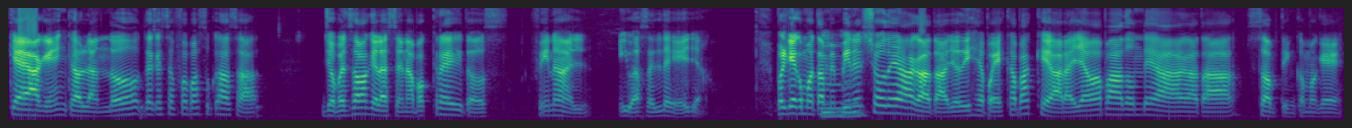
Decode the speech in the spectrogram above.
que again, que hablando de que se fue para su casa, yo pensaba que la escena post créditos final iba a ser de ella. Porque como también viene Ujú. el show de Agatha, yo dije, pues es capaz que ahora ella va para donde Agatha, something, como que...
